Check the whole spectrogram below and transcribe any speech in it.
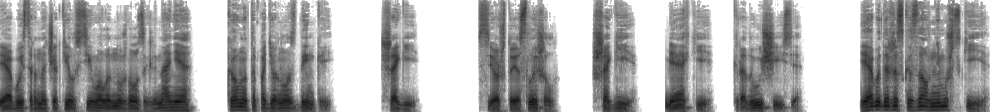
Я быстро начертил символы нужного заклинания, комната подернулась дымкой. Шаги. Все, что я слышал. Шаги. Мягкие, крадущиеся. Я бы даже сказал, не мужские.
